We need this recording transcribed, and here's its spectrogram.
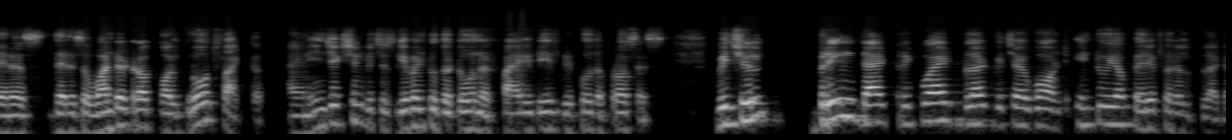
There is there is a wonder drug called growth factor, an injection which is given to the donor five days before the process, which will bring that required blood which I want into your peripheral blood.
